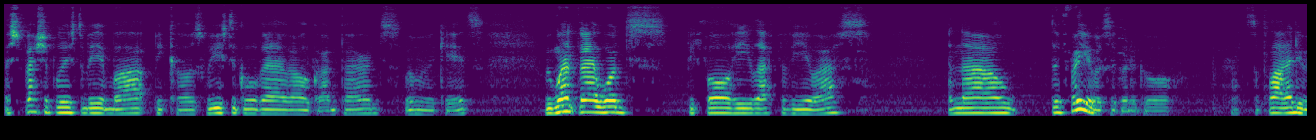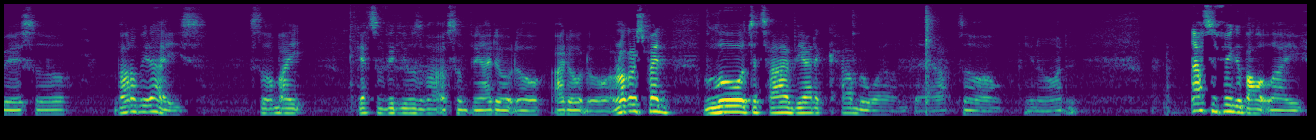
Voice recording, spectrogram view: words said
a special place to be in Mark because we used to go there with our grandparents when we were kids. We went there once before he left for the US, and now the three of us are going to go. That's the plan anyway, so that'll be nice. So I get some videos of that or something. I don't know. I don't know. I'm not going to spend loads of time behind a camera while I'm there. That's all. You know. That's the thing about life.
